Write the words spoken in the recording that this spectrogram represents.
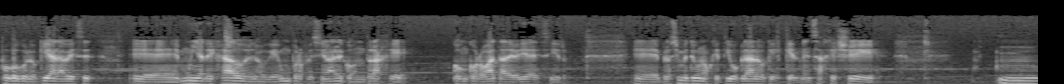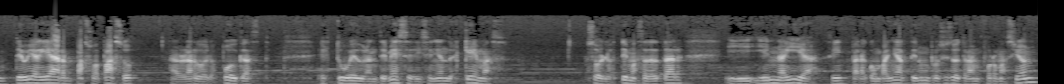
poco coloquial a veces, eh, muy alejado de lo que un profesional con traje con corbata debería decir. Eh, pero siempre tengo un objetivo claro que es que el mensaje llegue. Mm, te voy a guiar paso a paso a lo largo de los podcasts. Estuve durante meses diseñando esquemas sobre los temas a tratar y, en una guía ¿sí? para acompañarte en un proceso de transformación,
